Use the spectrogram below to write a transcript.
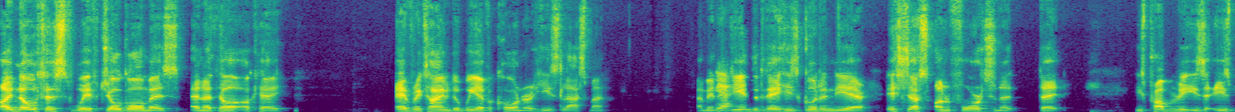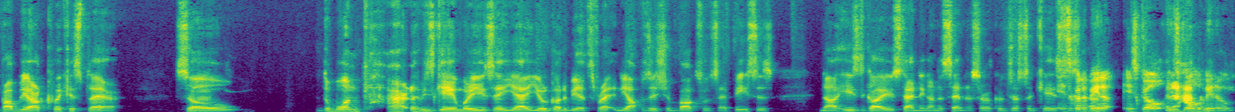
I noticed with Joe Gomez, and I thought, okay, every time that we have a corner, he's the last man. I mean, Yeah. at the end of the day, he's good in the air. It's just unfortunate that he's probably he's, he's probably our quickest player. So the one part of his game where you say, yeah, you're going to be a threat in the opposition box with set pieces. No, he's the guy who's standing on the center circle just in case. It's going to be an, his goal. And His it goal will be an, happened- open-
